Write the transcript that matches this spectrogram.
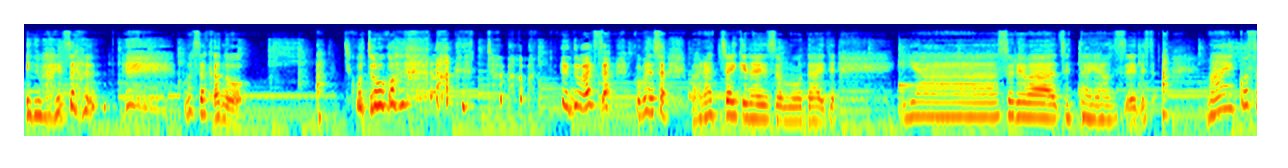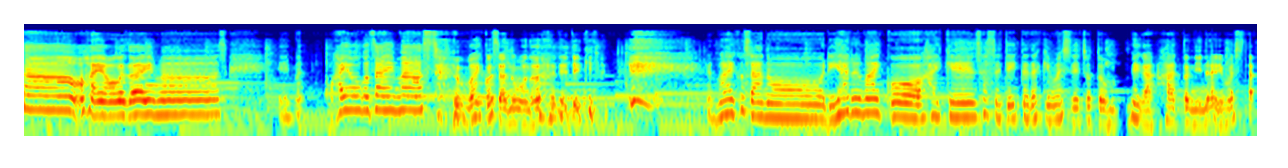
NY さん。まさかのあ自己調合 NY さん。ごめんなさい。笑っちゃいけないですよ。もう大体いやー、それは絶対安静です。あ、舞子さん、おはようございます。えま、おはようございます。舞子さんのものはね、できない。舞子さん、あの、リアル舞子を拝見させていただきまして、ちょっと目がハートになりました。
